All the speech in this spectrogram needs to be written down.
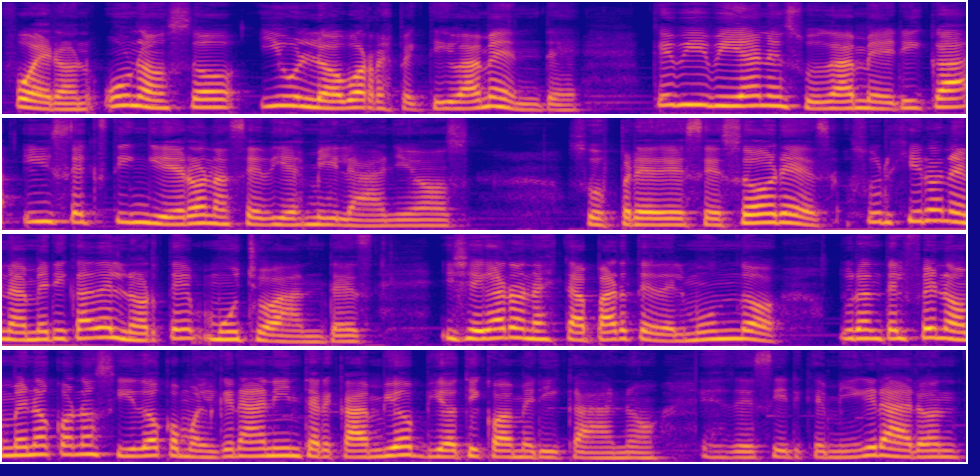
fueron un oso y un lobo respectivamente, que vivían en Sudamérica y se extinguieron hace 10.000 años. Sus predecesores surgieron en América del Norte mucho antes y llegaron a esta parte del mundo durante el fenómeno conocido como el Gran Intercambio Biótico Americano, es decir, que migraron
